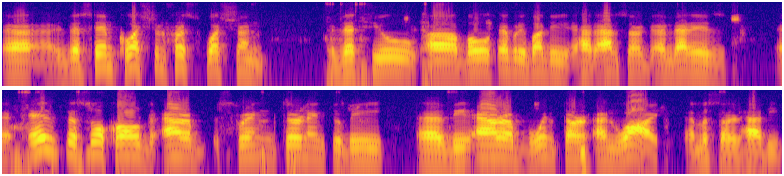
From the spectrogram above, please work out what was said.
uh, the same question, first question that you uh, both, everybody had answered, and that is uh, Is the so called Arab Spring turning to be uh, the Arab winter, and why, uh, Mr. El Hadi?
